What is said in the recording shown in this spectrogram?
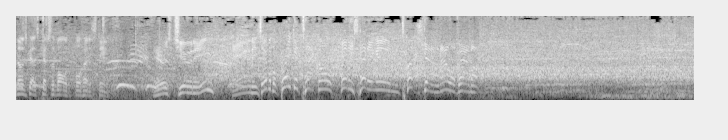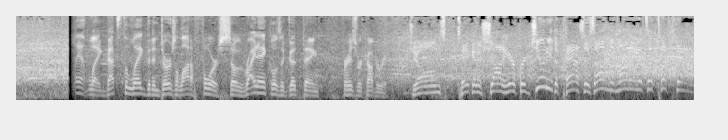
those guys catch the ball with a full head of steam. Here's Jeudy. and he's able to break a tackle, and he's heading in. Touchdown, Alabama. Plant leg, that's the leg that endures a lot of force, so right ankle is a good thing for his recovery. Jones taking a shot here for Jeudy. The pass is on the money. It's a touchdown.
